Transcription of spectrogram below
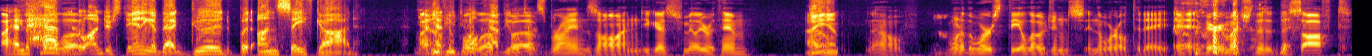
I had you have up, no understanding of that good but unsafe God. I had to pull up uh, Brian Zahnd. You guys familiar with him? I am. Oh, one of the worst theologians in the world today. Uh, very much the the soft.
